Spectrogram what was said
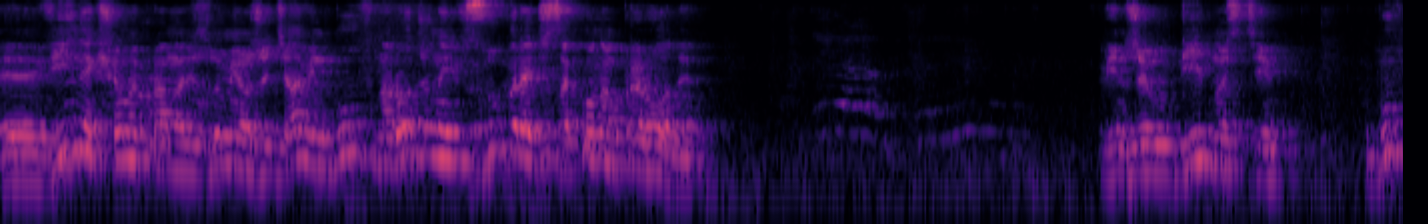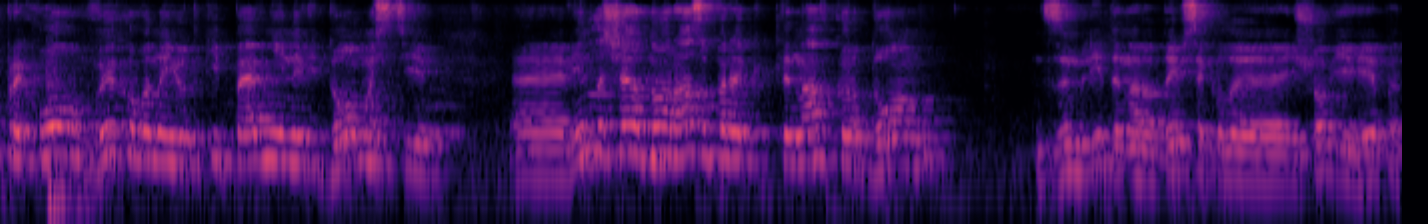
Е, Він, якщо ми проаналізуємо його життя, він був народжений всупереч законам природи. Він жив у бідності, був прихов, вихований у такій певній невідомості. Е, Він лише одного разу перетинав кордон землі, де народився, коли йшов в Єгипет.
